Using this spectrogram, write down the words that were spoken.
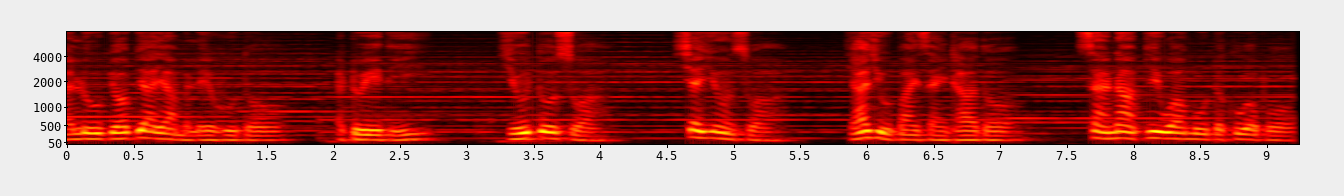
ဘယ်လိုပြောပြရမလဲဟုသော အတွေ့သည်ယူသွတ်စွာရှက်ရွံ့စွာရယူပိုင်ဆိုင်ထားသောဆန္ဒပြေဝမှုတစ်ခုအပေါ်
